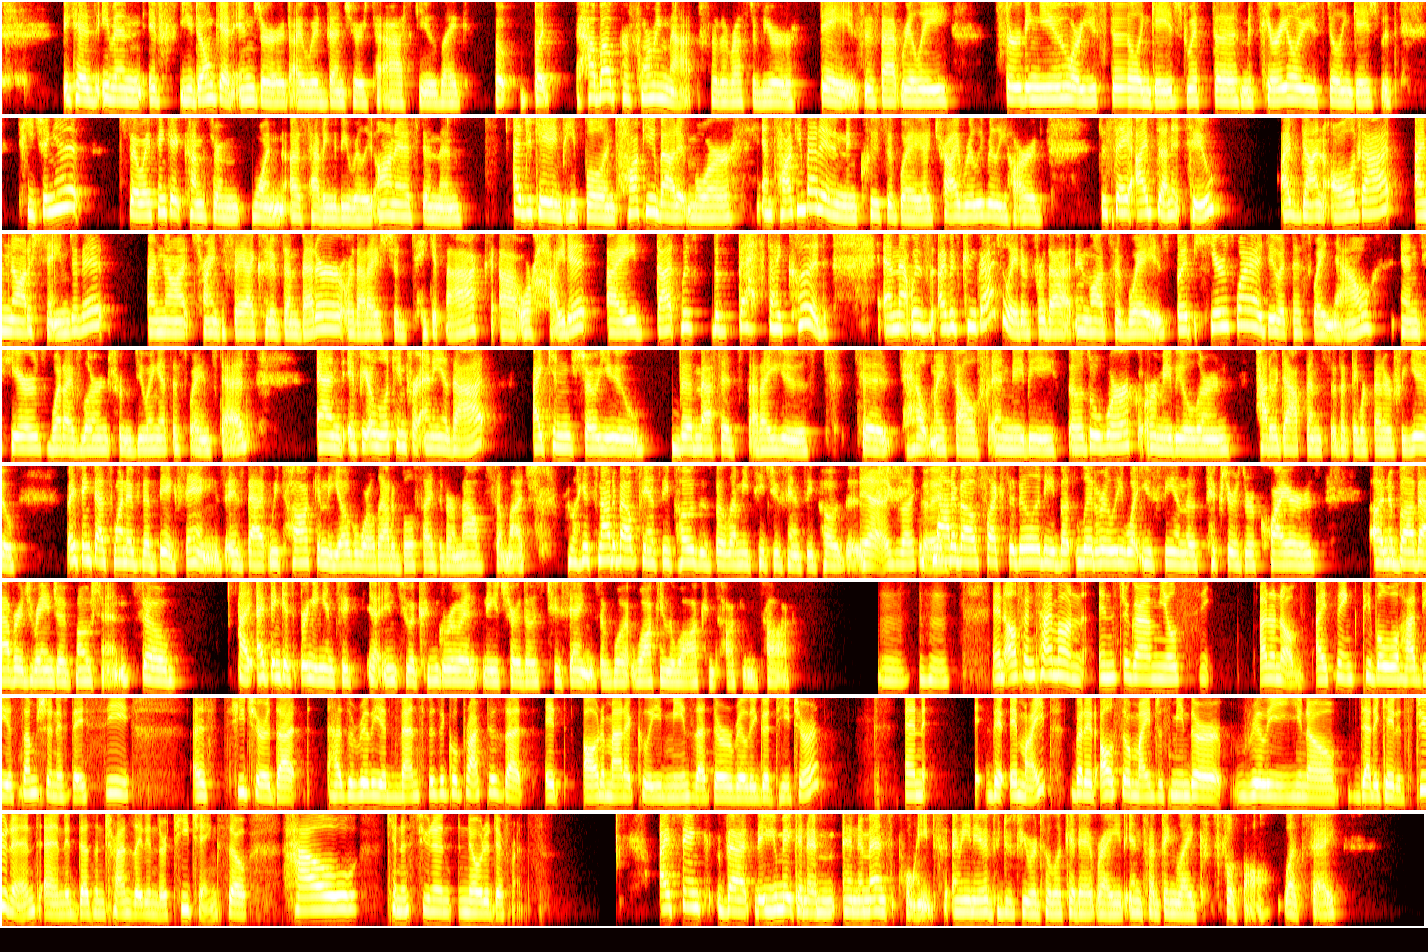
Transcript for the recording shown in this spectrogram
because even if you don't get injured i would venture to ask you like but but how about performing that for the rest of your days is that really serving you? Are you still engaged with the material? Are you still engaged with teaching it? So I think it comes from one, us having to be really honest and then educating people and talking about it more and talking about it in an inclusive way. I try really, really hard to say, I've done it too. I've done all of that. I'm not ashamed of it. I'm not trying to say I could have done better or that I should take it back uh, or hide it. I that was the best I could, and that was I was congratulated for that in lots of ways. But here's why I do it this way now, and here's what I've learned from doing it this way instead. And if you're looking for any of that, I can show you the methods that I used to, to help myself, and maybe those will work, or maybe you'll learn how to adapt them so that they work better for you. I think that's one of the big things is that we talk in the yoga world out of both sides of our mouths so much. Like it's not about fancy poses, but let me teach you fancy poses. Yeah, exactly. It's not about flexibility, but literally what you see in those pictures requires an above average range of motion. So I, I think it's bringing into into a congruent nature those two things of what walking the walk and talking the talk. Mm-hmm. And oftentimes on Instagram, you'll see. I don't know. I think people will have the assumption if they see a teacher that has a really advanced physical practice that it automatically means that they're a really good teacher. And it, it, might but it also might just mean they're really you know dedicated student and it doesn't translate in their teaching. So how can a student know the difference? I think that you make an, an immense point. I mean, if, if you were to look at it right in something like football, let's say,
